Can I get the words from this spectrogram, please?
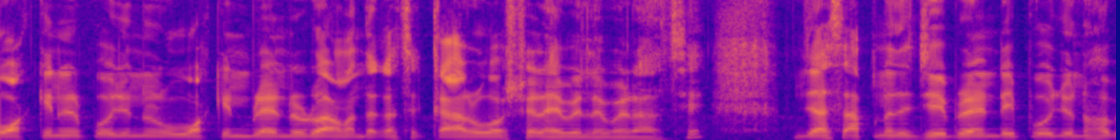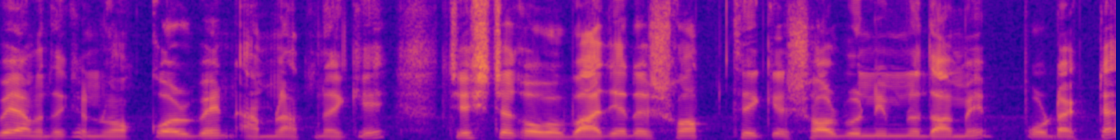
ওয়াকিনের প্রয়োজন হলে ওয়াকিন ব্র্যান্ডেরও আমাদের কাছে কার ওয়াশের অ্যাভেলেবেল আছে। জাস্ট আপনাদের যে ব্র্যান্ডেই প্রয়োজন হবে, আমাদেরকে নক করবেন। আমরা আপনাকে চেষ্টা করব বাজারে সব থেকে সর্বনিম্ন দামে প্রোডাক্টটা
